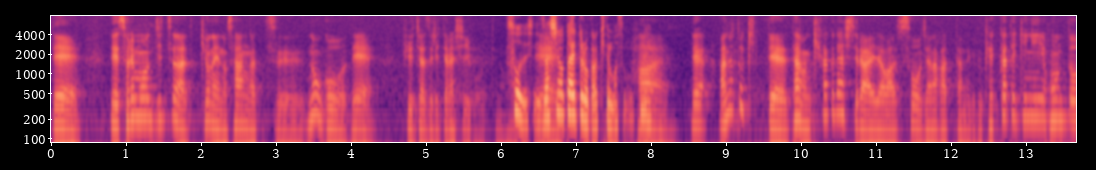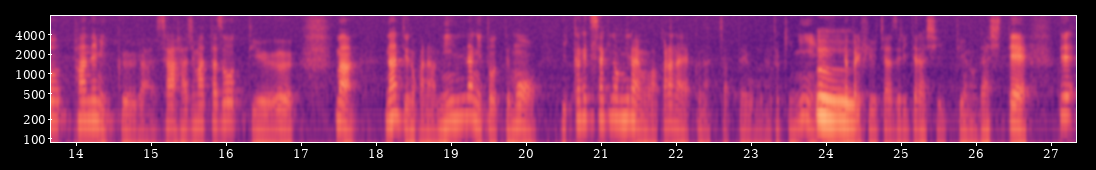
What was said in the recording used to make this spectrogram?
てでそれも実は去年の3月の号でフューチャーズリテラシー号っていうのがそうですね。雑誌のタイトルから来てますもんね。はい、であの時って多分企画出してる間はそうじゃなかったんだけど結果的に本当パンデミックがさあ始まったぞっていうまあなんていうのかなみんなにとっても1ヶ月先の未来もわからなくなっちゃったような時に、うん。やっぱりフューチャーズリテラシーっていうのを出してで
